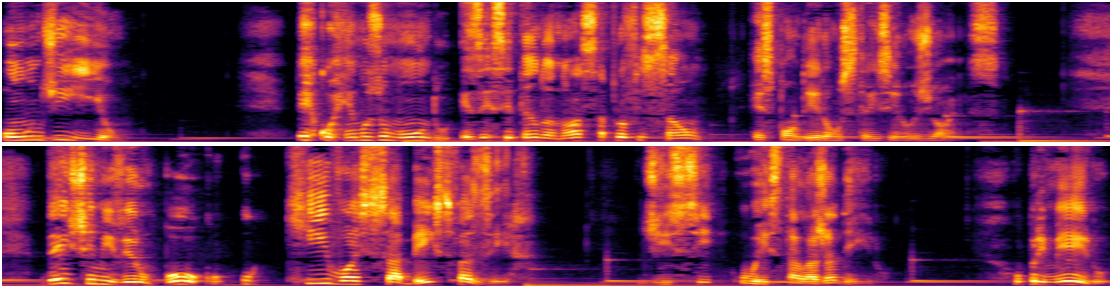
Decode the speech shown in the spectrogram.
onde iam. Percorremos o mundo exercitando a nossa profissão, responderam os três cirurgiões. Deixem-me ver um pouco o que vós sabeis fazer, disse o estalajadeiro. O primeiro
